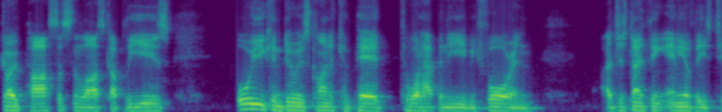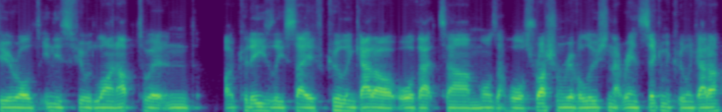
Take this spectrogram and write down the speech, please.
go past us in the last couple of years, all you can do is kind of compare to what happened the year before. And I just don't think any of these two year olds in this field line up to it. And I could easily say if Coolangatta or that, um, what was that horse, Russian Revolution that ran second to Coolangatta,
